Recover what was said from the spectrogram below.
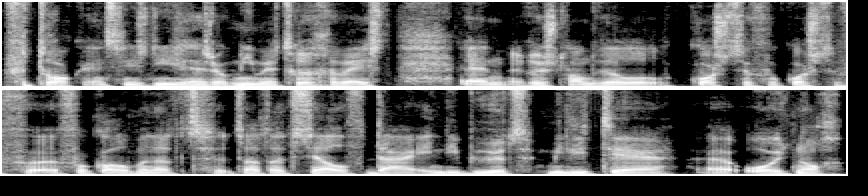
vertrokken en sindsdien zijn ze ook niet meer terug geweest. En Rusland wil kosten voor kosten voorkomen dat, dat het zelf daar in die buurt militair uh, ooit nog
